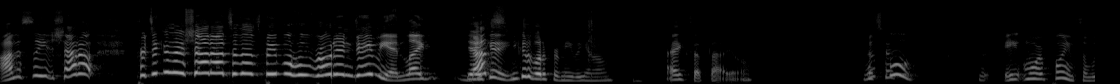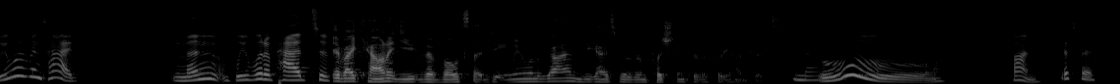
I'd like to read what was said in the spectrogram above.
Honestly, shout out, particular shout out to those people who wrote in Damien. Like, Yeah, that's, you could, you could have voted for me, but you know, I accept that. You know. that's that's cool. Eight more points, and we would have been tied. And then we would have had to. if I counted you the votes that Damien would have gotten, you guys would have been pushed into the 300s. Nice. Ooh, fun. That's fair.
